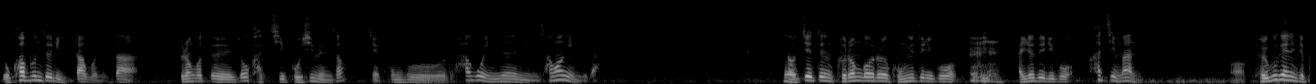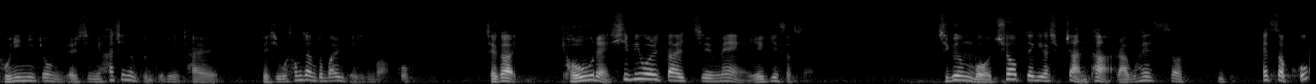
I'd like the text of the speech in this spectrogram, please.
녹화분들이 있다 보니까 그런 것들도 같이 보시면서 이제 공부를 하고 있는 상황입니다. 어쨌든 그런 거를 공유드리고 알려드리고 하지만 어, 결국에는 이제 본인이 좀 열심히 하시는 분들이 잘 되시고 성장도 빨리 되시는 것 같고 제가 겨울에 12월 달쯤에 얘기했었어요. 지금 뭐 취업되기가 쉽지 않다라고 했었, 했었고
